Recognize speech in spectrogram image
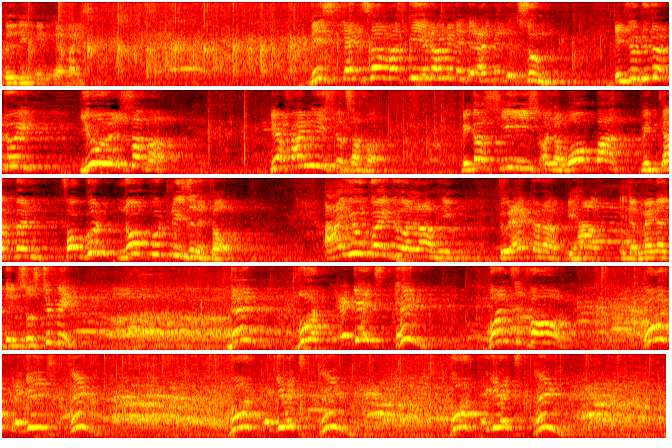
building in MIC. This cancer must be eliminated, eliminated soon. If you do not do it, you will suffer. Your families will suffer. Because he is on a war path with government for good, no good reason at all. Are you going to allow him to act on our behalf in a manner that is so stupid? Then vote against him once and for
